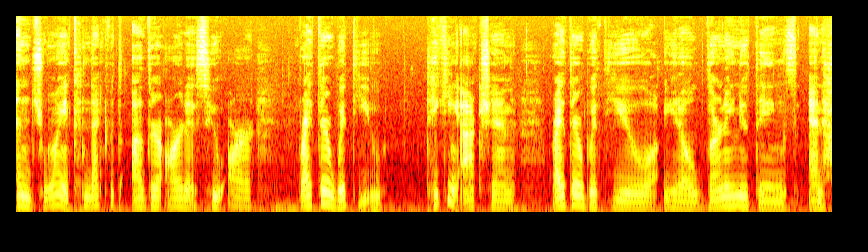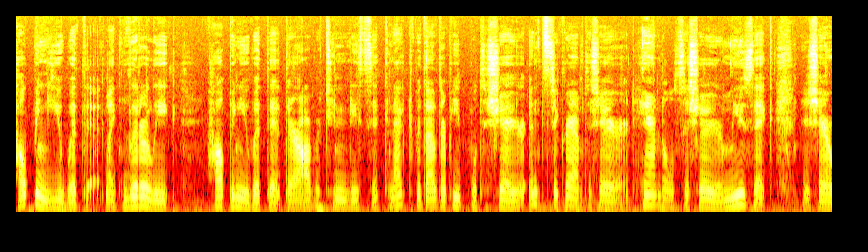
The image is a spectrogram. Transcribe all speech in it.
and join, connect with other artists who are right there with you, taking action, right there with you, you know, learning new things and helping you with it. Like literally helping you with it. There are opportunities to connect with other people, to share your Instagram, to share your handles, to share your music, to share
